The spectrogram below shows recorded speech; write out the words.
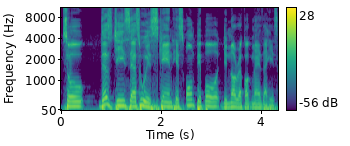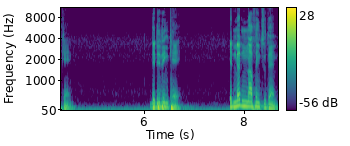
So this Jesus who is king, his own people did not recognize that he's king. They didn't care. It meant nothing to them.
